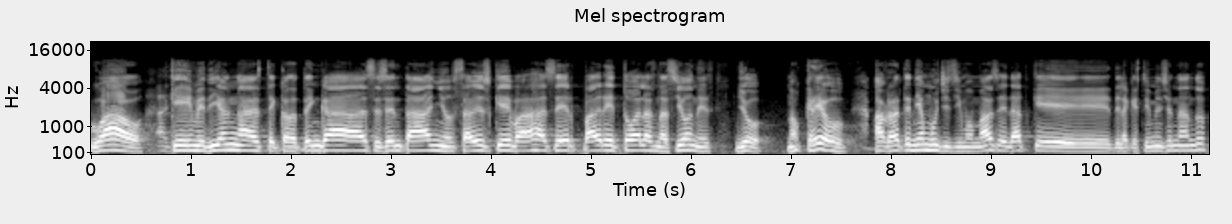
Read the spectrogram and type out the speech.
wow, que me digan hasta cuando tenga 60 años, ¿sabes que vas a ser padre de todas las naciones? Yo, no creo. Abraham tenía muchísimo más edad que de la que estoy mencionando.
